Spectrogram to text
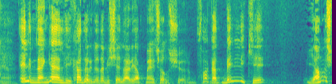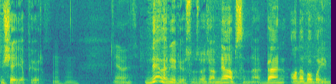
Evet. Elimden geldiği kadarıyla da bir şeyler yapmaya çalışıyorum. Fakat belli ki yanlış bir şey yapıyorum. Evet. Ne öneriyorsunuz hocam? Ne yapsınlar? Ben ana babayım.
